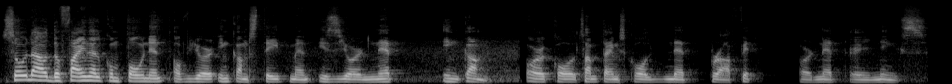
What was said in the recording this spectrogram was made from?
So now the final component of your income statement is your net income or called sometimes called net profit or net earnings.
